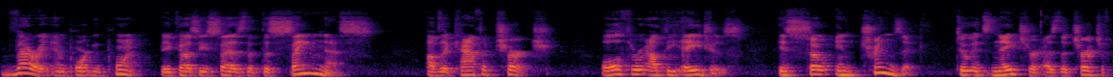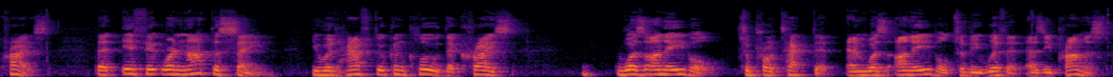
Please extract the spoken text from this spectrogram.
Very important point because he says that the sameness of the Catholic Church all throughout the ages is so intrinsic to its nature as the Church of Christ that if it were not the same, you would have to conclude that Christ was unable to protect it and was unable to be with it as he promised,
